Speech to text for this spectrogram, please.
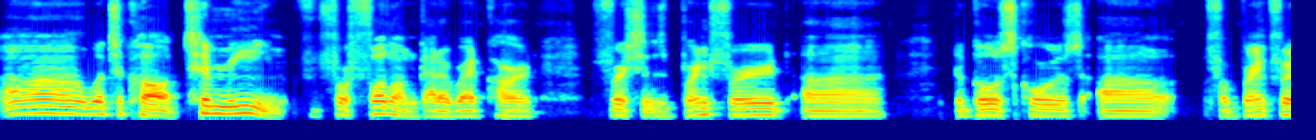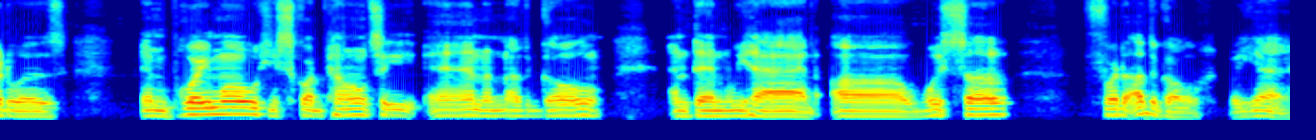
Uh, what's it called? Tim Ream for Fulham got a red card versus Brentford. Uh, the goal scores uh for Brentford was Mbeumo. He scored penalty and another goal, and then we had uh Wissa for the other goal. But yeah,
